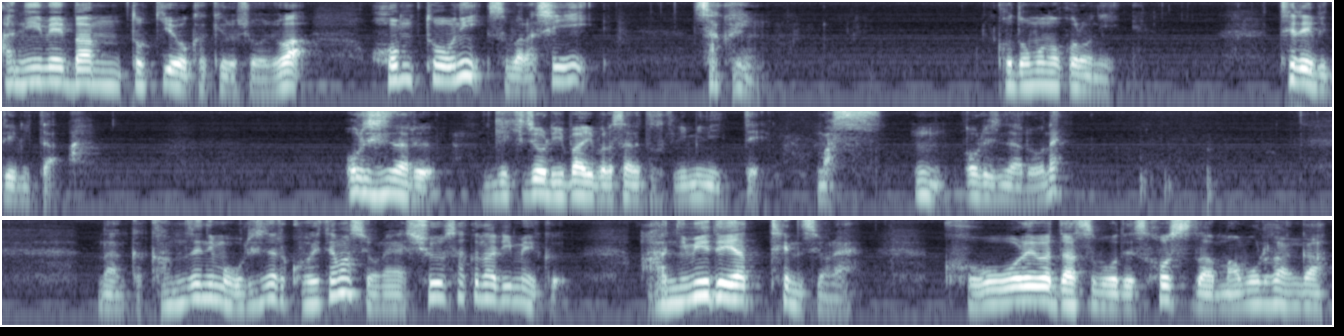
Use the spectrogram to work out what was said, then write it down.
アニメ版時をかける少女は本当に素晴らしい作品。子供の頃にテレビで見たオリジナル劇場リバイバルされた時に見に行ってます。うん、オリジナルをね。なんか完全にもうオリジナル超えてますよね。終作なリメイク。アニメでやってんですよね。これは脱帽です。星田守さんが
